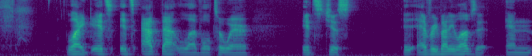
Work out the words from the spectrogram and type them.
like it's it's at that level to where it's just everybody loves it and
